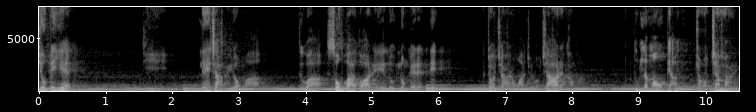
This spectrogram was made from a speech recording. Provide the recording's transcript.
ရုတ်တရက်ဒီလဲကြပြီးတော့မှသူကဆုံးပါသွားတယ်လို့လွန်ခဲ့တဲ့နှစ်အတော်ကြာတော့ကကျွန်တော်ကြားရတဲ့ခါမှာသူလက်မောင်းပြတယ်ကျွန်တော်ကြမ်းပါတယ်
